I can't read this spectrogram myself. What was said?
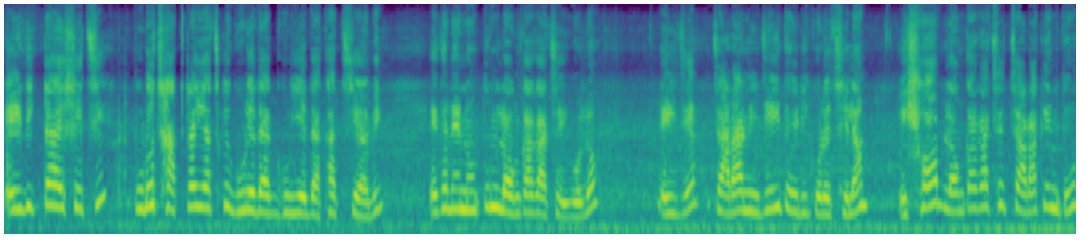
এই দিকটা এসেছি, পুরো ছাদটাই আজকে ঘুরে দেখ, ঘুরিয়ে দেখাচ্ছি আমি। এখানে নতুন লঙ্কা গাছ এইগুলো। এই যে চারা নিজেই তৈরি করেছিলাম। এই সব লঙ্কা গাছের চারা কিন্তু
